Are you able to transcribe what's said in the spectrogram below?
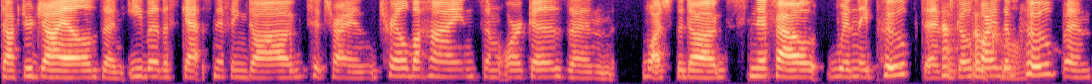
Dr. Giles and Eba, the scat sniffing dog, to try and trail behind some orcas and watch the dogs sniff out when they pooped and That's go so find cool. the poop. And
